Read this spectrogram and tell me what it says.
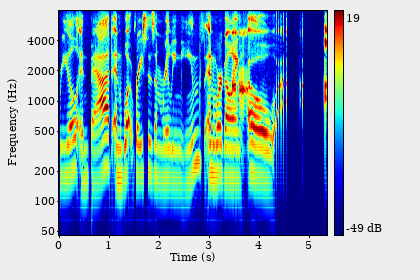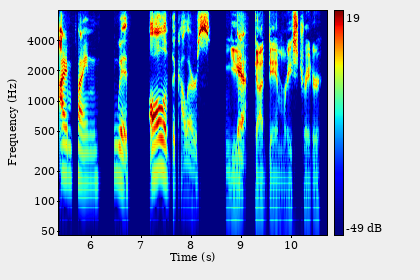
real and bad and what racism really means and we're going Uh-huh. oh i'm fine with all of the colors You Yeah. goddamn race traitor.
